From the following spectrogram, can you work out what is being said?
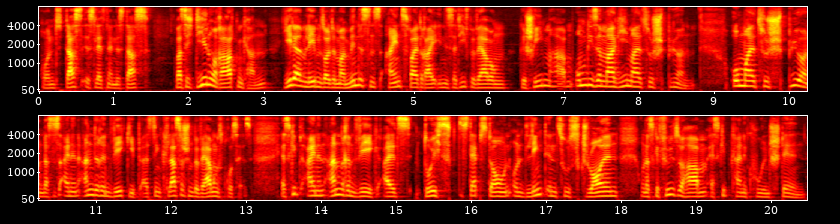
Und das ist letzten Endes das, was ich dir nur raten kann, jeder im Leben sollte mal mindestens ein, zwei, drei Initiativbewerbungen geschrieben haben, um diese Magie mal zu spüren. Um mal zu spüren, dass es einen anderen Weg gibt als den klassischen Bewerbungsprozess. Es gibt einen anderen Weg, als durch Stepstone und LinkedIn zu scrollen und das Gefühl zu haben, es gibt keine coolen Stellen.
